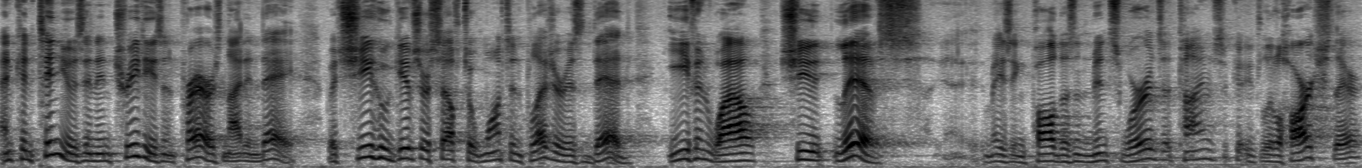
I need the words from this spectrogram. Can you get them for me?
and continues in entreaties and prayers night and day. But she who gives herself to wanton pleasure is dead, even while she lives. Amazing, Paul doesn't mince words at times, a little harsh there.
